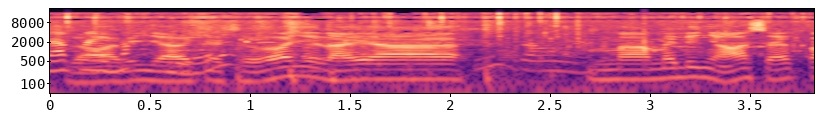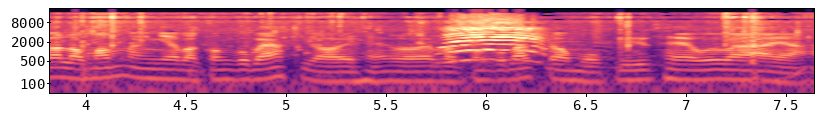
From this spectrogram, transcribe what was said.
rồi. rồi bây giờ trà sữa với lại à, mà mấy đứa nhỏ sẽ có lẩu mắm ăn nha bà con cô bác. Rồi hẹn rồi bà con cô bác trong một video theo. Với ba à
